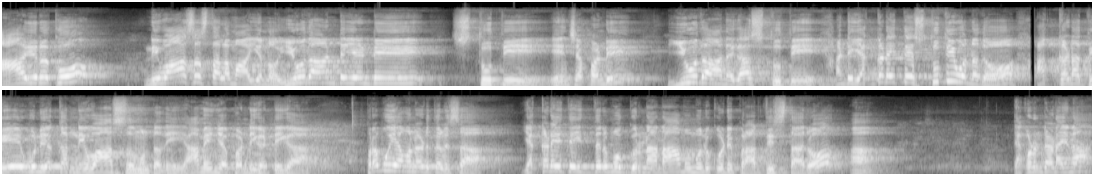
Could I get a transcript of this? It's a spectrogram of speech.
ఆయనకు నివాస స్థలమాయను. యూద అంటే ఏంటి? స్థుతి ఏం చెప్పండి? యూద అనగా స్థుతి అంటే ఎక్కడైతే స్థుతి ఉన్నదో అక్కడ దేవుని యొక్క నివాసం ఉంటుంది. ఆమె ఏం చెప్పండి గట్టిగా? ప్రభు ఏమన్నాడు తెలుసా? ఎక్కడైతే ఇద్దరు ముగ్గురు నా నామమును కూడి ప్రార్థిస్తారో ఎక్కడుంటాడు ఆయన?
